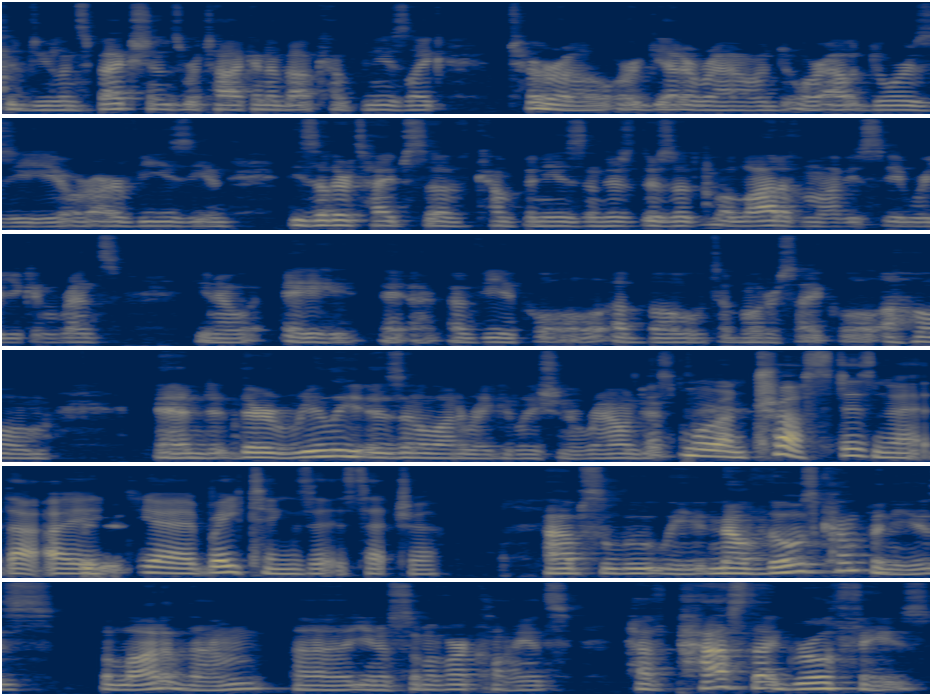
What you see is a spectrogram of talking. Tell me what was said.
to do inspections. We're talking about companies like Turo or Getaround or Outdoorsy or RVezy and these other types of companies. And there's there's a, a lot of them obviously where you can rent, you know, a, a vehicle, a boat, a motorcycle, a home, and there really isn't a lot of regulation around it. That's more on trust, isn't it? That I yeah ratings etc. Absolutely. Now, those companies, a lot of them, uh, you know, some of our clients have passed that growth phase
